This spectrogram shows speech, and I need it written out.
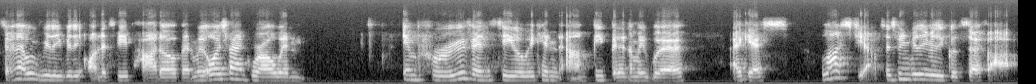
something that we're really, really honoured to be a part of. And we're always try and grow and improve and see where we can um, be better than we were, I guess, last year. So it's been really, really good so far.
